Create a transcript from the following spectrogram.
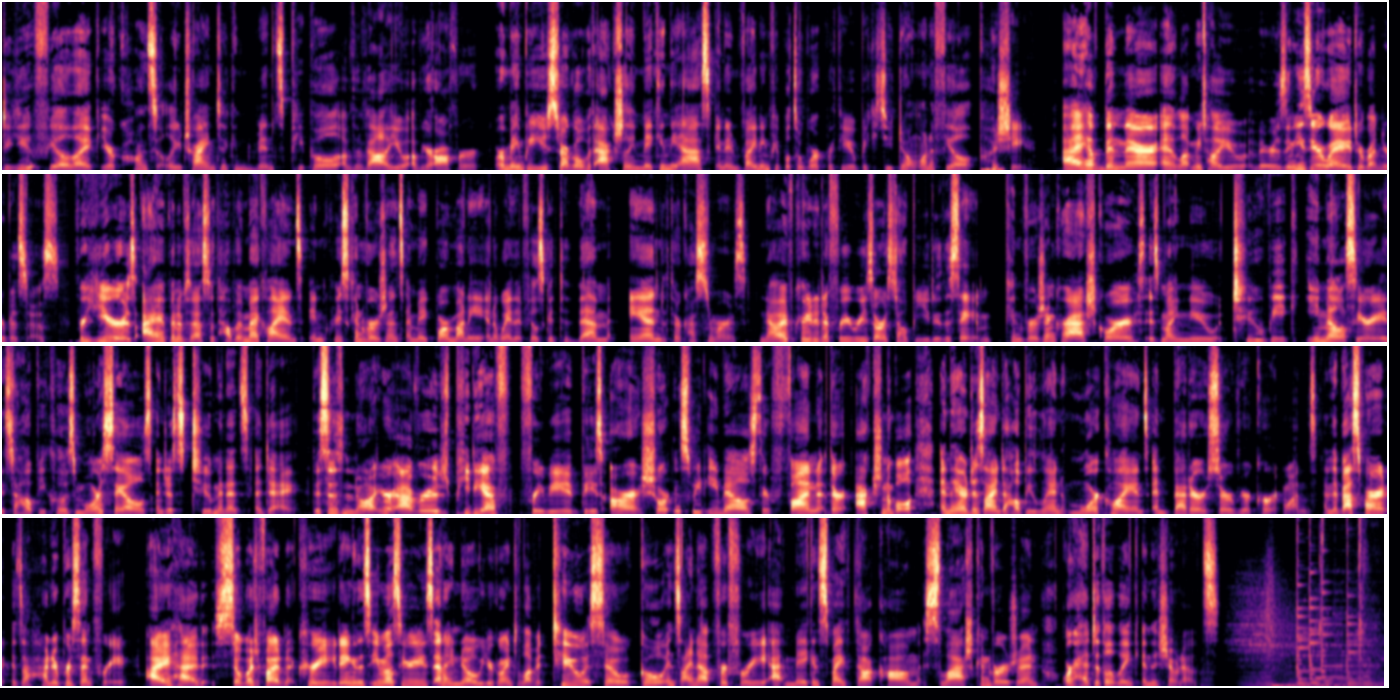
do you feel like you're constantly trying to convince people of the value of your offer? Or maybe you struggle with actually making the ask and inviting people to work with you because you don't want to feel pushy. I have been there, and let me tell you, there is an easier way to run your business. For years, I have been obsessed with helping my clients increase conversions and make more money in a way that feels good to them and their customers. Now I've created a free resource to help you do the same. Conversion Crash Course is my new two week email series to help you close more sales in just two minutes a day. This is not your average PDF freebie. These are short and sweet emails, they're fun, they're actionable, and they are designed to help you land more clients and better serve your current ones. And the best part is 100% free. I had so much fun creating this email series and I know you're going to love it too. So go and sign up for free at megansmythe.com slash conversion or head to the link in the show notes.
